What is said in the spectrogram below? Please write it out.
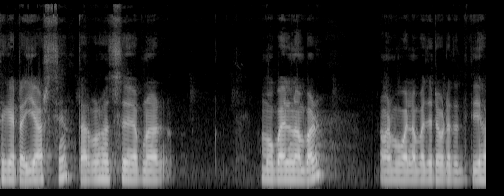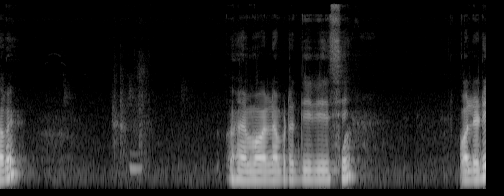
থেকে একটা ইয়ে আসছে। তারপর হচ্ছে আপনার মোবাইল নাম্বার, আমার মোবাইল নাম্বার যেটা ওটাতে দিতেই হবে। হ্যাঁ মোবাইল নাম্বারটা দিয়ে দিয়েছি। অলরেডি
